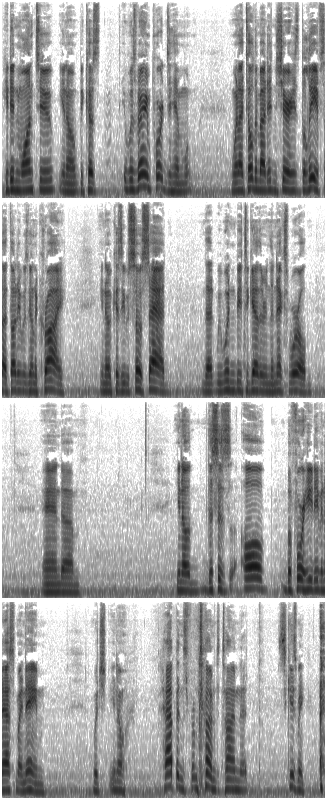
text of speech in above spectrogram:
he didn't want to, you know, because it was very important to him when I told him I didn't share his beliefs, I thought he was going to cry, you know, because he was so sad that we wouldn't be together in the next world. And, um, you know, this is all before he'd even asked my name, which, you know, happens from time to time that, excuse me,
